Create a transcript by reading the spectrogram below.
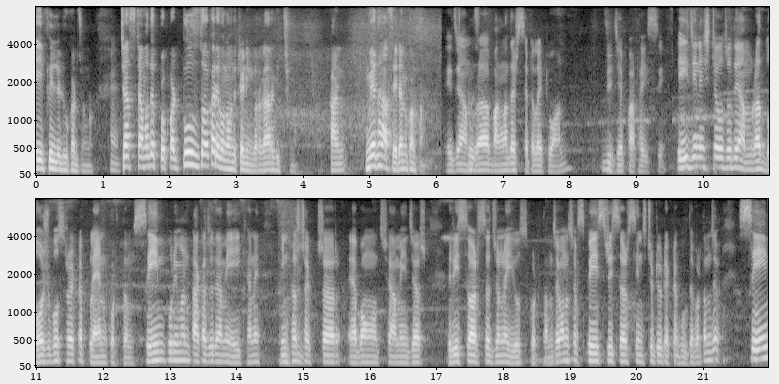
এই ফিল্ডে ঢোকার জন্য। জাস্ট আমাদের প্রপার টুলস দরকার এবং আমাদের ট্রেনিং দরকার আর কিছু না। কারণ মেধা আছে এটা আমি কনফার্ম এই যে আমরা বাংলাদেশ স্যাটেলাইট ওয়ান যে পাঠাইছি এই জিনিসটাও যদি আমরা দশ বছরের একটা প্ল্যান করতাম সেম পরিমাণ টাকা যদি আমি এইখানে ইনফ্রাস্ট্রাকচার এবং হচ্ছে আমি জাস্ট রিসার্চের জন্য ইউজ করতাম যেমন হচ্ছে স্পেস রিসার্চ ইনস্টিটিউট একটা খুলতে পারতাম যে সেম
